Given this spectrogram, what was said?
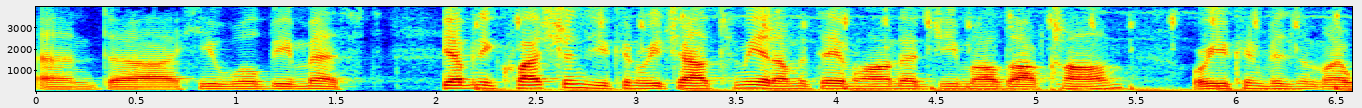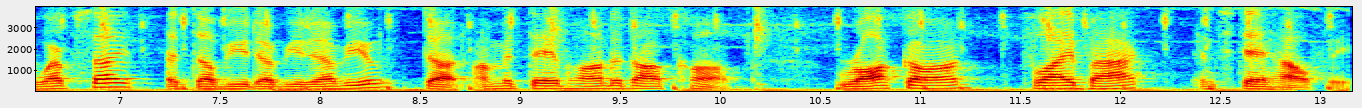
and uh, he will be missed. If you have any questions, you can reach out to me at amitdevehonda at gmail.com or you can visit my website at www.amitdevehonda.com. Rock on, fly back, and stay healthy.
